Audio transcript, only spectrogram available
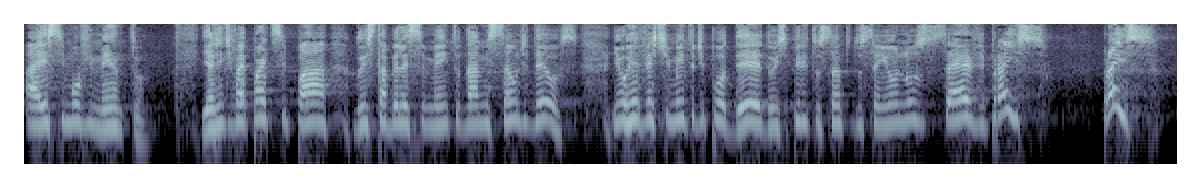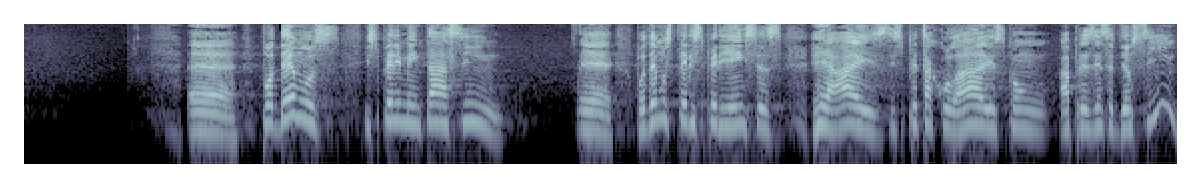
a esse movimento. E a gente vai participar do estabelecimento da missão de Deus. E o revestimento de poder do Espírito Santo do Senhor nos serve para isso. Para isso. É, podemos experimentar assim, é, podemos ter experiências reais, espetaculares com a presença de Deus? Sim,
